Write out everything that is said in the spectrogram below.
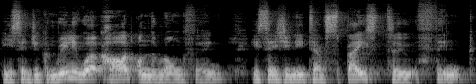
He said, You can really work hard on the wrong thing. He says, You need to have space to think.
